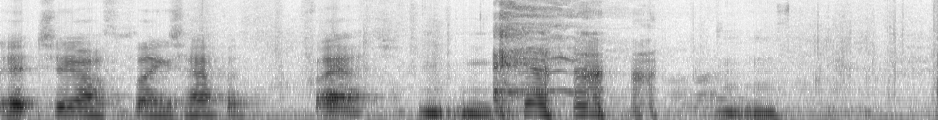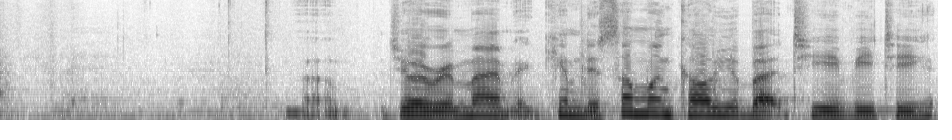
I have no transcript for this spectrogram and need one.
eh, see how things happen fast. Uh, Joey, remind me, Kim, did someone call you about TAVT?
